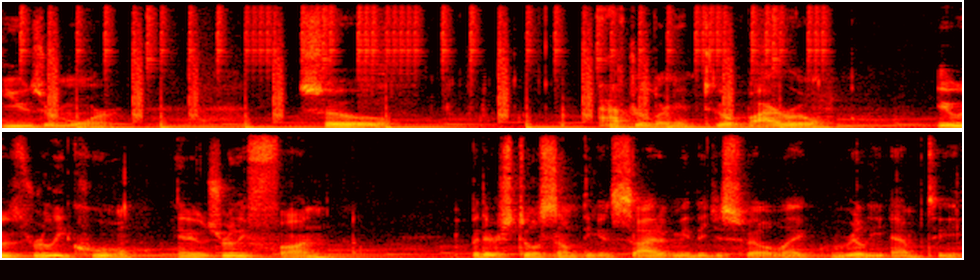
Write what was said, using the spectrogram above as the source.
views or more. So after learning to go viral, it was really cool and it was really fun. But there's still something inside of me that just felt like really empty.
